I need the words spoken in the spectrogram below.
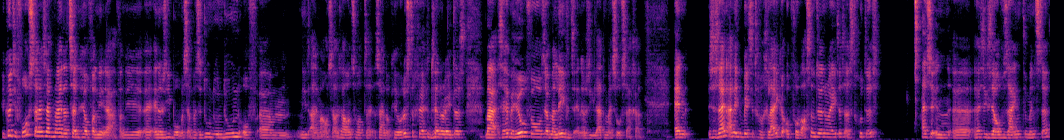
je kunt je voorstellen, zeg maar, dat zijn heel van die, ja, van die uh, energiebommen, zeg maar. Ze doen, doen, doen, of um, niet allemaal trouwens, want er zijn ook heel rustige generators. Maar ze hebben heel veel, zeg maar, levensenergie, laten we maar zo zeggen. En ze zijn eigenlijk een beetje te vergelijken, ook volwassen generators als het goed is. Als ze in uh, zichzelf zijn tenminste.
